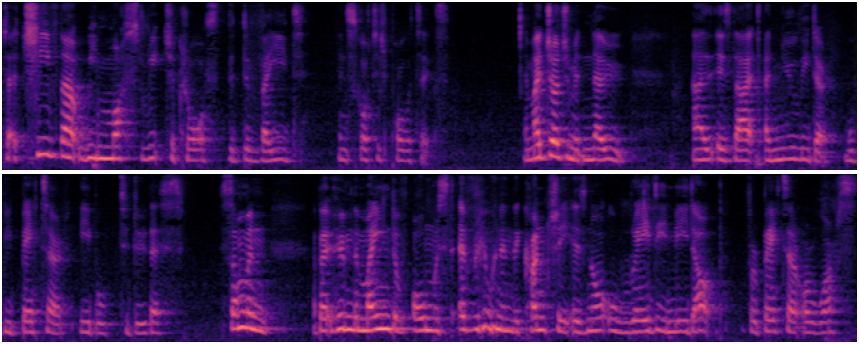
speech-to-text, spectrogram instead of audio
To achieve that, we must reach across the divide in Scottish politics. And my judgment now uh, is that a new leader will be better able to do this. Someone about whom the mind of almost everyone in the country is not already made up, for better or worse.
